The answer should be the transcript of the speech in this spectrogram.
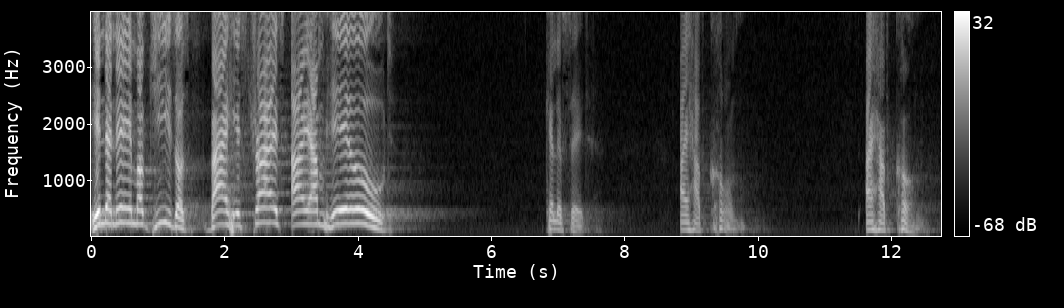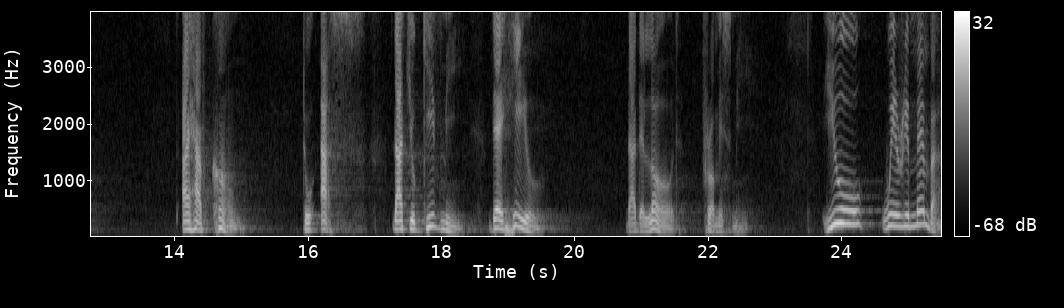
In the name of Jesus. By his stripes I am healed. Caleb said, I have come. I have come. I have come to ask that you give me the hill that the Lord promised me. You will remember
